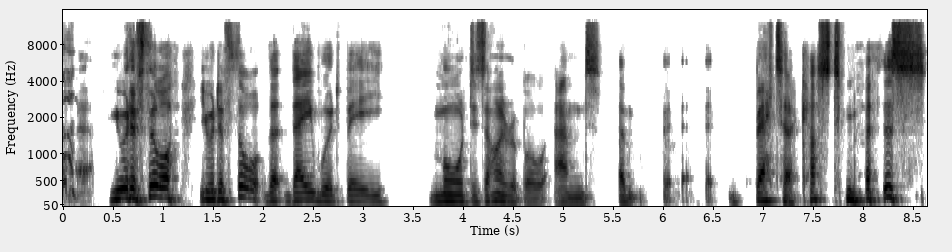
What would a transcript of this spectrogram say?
you would have thought you would have thought that they would be more desirable and um, better customers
